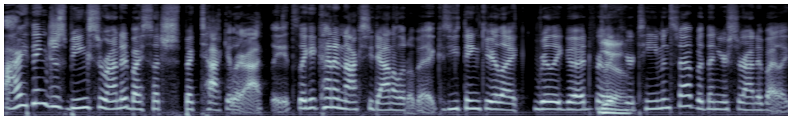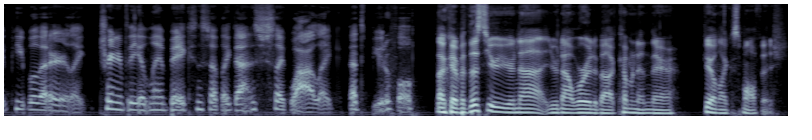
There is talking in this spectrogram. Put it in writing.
I think just being surrounded by such spectacular athletes, like it kind of knocks you down a little bit because you think you're like really good for like Yeah. your team and stuff, but then you're surrounded by like people that are like training for the Olympics and stuff like that. And it's just like, wow, like that's beautiful. Okay, but this year you're not you're not worried about coming in there feeling like a small fish.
